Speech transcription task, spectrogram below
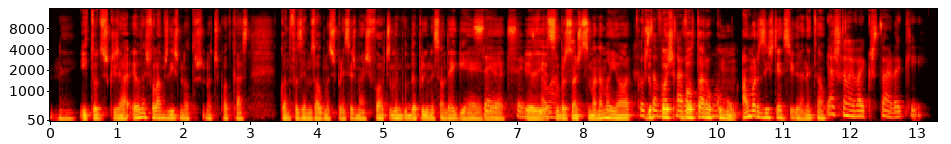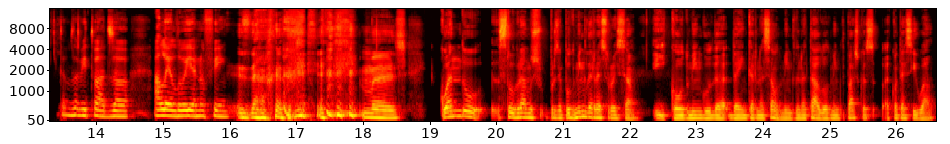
Né? E todos que já. Aliás, falámos disto noutros, noutros podcasts, quando fazemos algumas experiências mais fortes. Lembro da peregrinação da guerra, eh, celebrações de Semana Maior. Custa Depois voltar voltar, ao ao, comum. Há uma resistência grande. Então, acho que também vai custar aqui. Estamos habituados ao aleluia no fim. Mas quando celebramos, por exemplo, o domingo da ressurreição e com o domingo da, da encarnação, o domingo de Natal ou o domingo de Páscoa, acontece igual.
